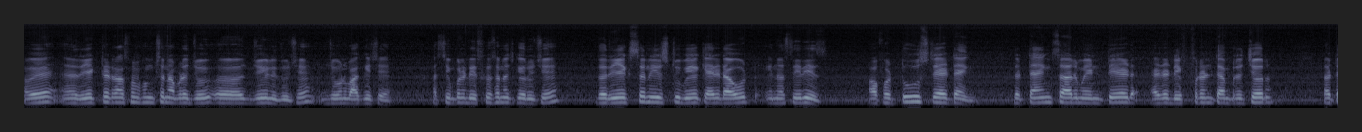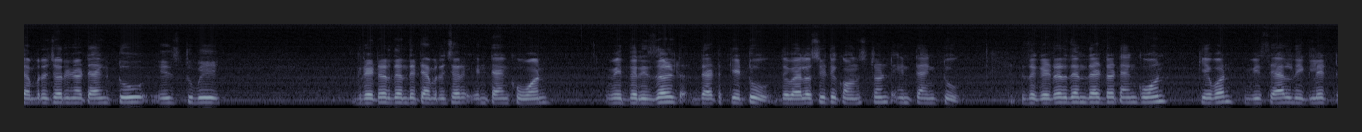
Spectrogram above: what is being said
હવે રિએક્ટર ટ્રાન્સફર ફંક્શન આપણે જોઈ લીધું છે. જોવાનું બાકી છે. આ સિમ્પલ ડિસ્કશન જ કર્યું છે. The reaction is to be carried out in a series of a two state tank. The tanks are maintained at a different temperature. The temperature in a tank 2 is to be greater than the temperature in tank 1 with the result that K2, the velocity constant in tank 2 is greater than that the tank 1 K1 we shall neglect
